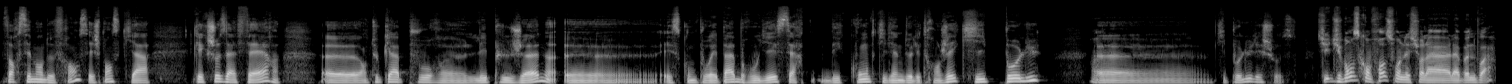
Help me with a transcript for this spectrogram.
forcément de France. Et je pense qu'il y a quelque chose à faire euh, en tout cas pour euh, les plus jeunes. Euh, est-ce qu'on pourrait pas brouiller certes des comptes qui viennent de l'étranger qui polluent euh, qui polluent les choses? Tu, penses qu'en France, on est sur la, bonne voie?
